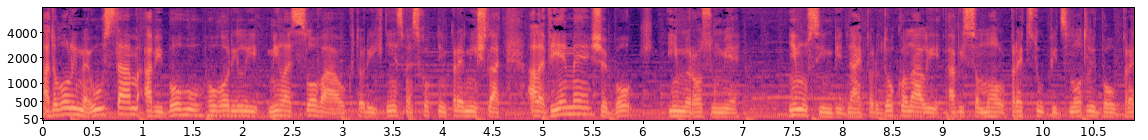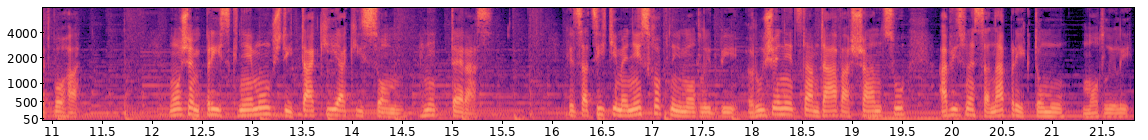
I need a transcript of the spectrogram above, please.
a dovolíme ústam, aby Bohu hovorili milé slová, o ktorých nie sme schopní premýšľať, ale vieme, že Boh im rozumie. Nemusím byť najprv dokonalý, aby som mohol predstúpiť s modlitbou pred Boha. Môžem prísť k nemu vždy taký, aký som, hneď teraz. Keď sa cítime neschopní modlitby, rúženec nám dáva šancu, aby sme sa napriek tomu modlili.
